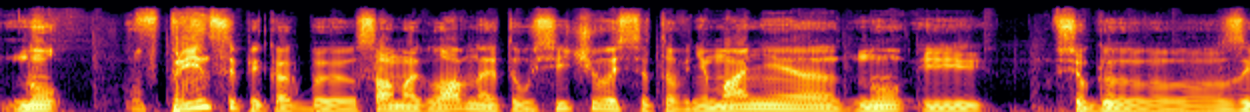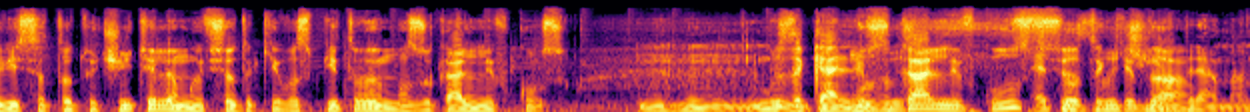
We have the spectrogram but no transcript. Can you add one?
Ну, в принципе, как бы самое главное это усидчивость, это внимание, ну и все зависит от учителя. Мы все-таки воспитываем музыкальный вкус. Мгм. музыкальный, вкус. Музыкальный вкус, Это все-таки да прямо.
